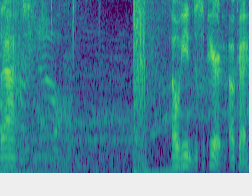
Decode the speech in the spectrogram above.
that. Oh, he disappeared. Okay.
